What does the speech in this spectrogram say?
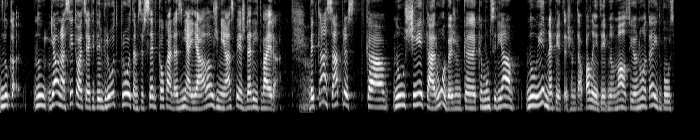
nu, ka, nu, jaunā situācijā, kad ir grūti, protams, ir sevi kaut kādā ziņā jālauž un jāspiež darīt vairāk. Jā. Bet kā saprast, ka nu, šī ir tā robeža un ka, ka mums ir, jā, nu, ir nepieciešama tā palīdzība no malas. Jo noteikti būs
